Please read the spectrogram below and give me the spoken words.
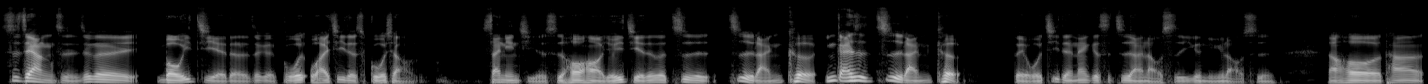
是这样子，这个某一节的这个国，我还记得是国小三年级的时候，哈，有一节这个自自然课，应该是自然课，对我记得那个是自然老师，一个女老师，然后她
